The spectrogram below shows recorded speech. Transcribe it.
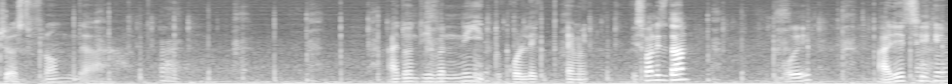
Just from the I don't even need to collect I mean this one is done? Wait. I did see him.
